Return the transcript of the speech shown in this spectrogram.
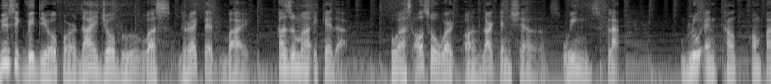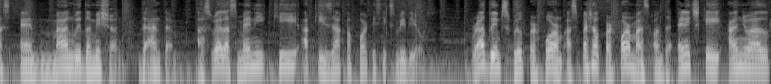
music video for Dai Jobu was directed by Kazuma Ikeda, who has also worked on L'Arc-en-Ciel's Wings Flap, Blue Encount Compass, and Man with the Mission, The Anthem, as well as many Keyakizaka 46 videos. Radwimps will perform a special performance on the NHK annual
